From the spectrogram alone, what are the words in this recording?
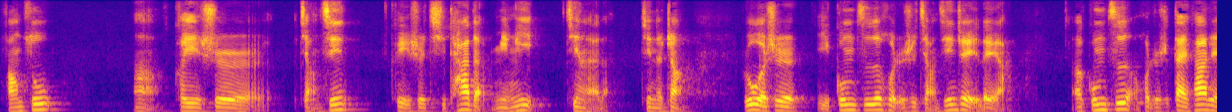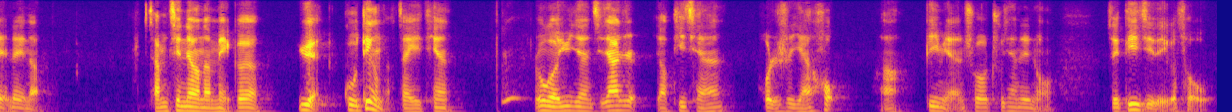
房租。啊，可以是奖金可以是其他的名义进来的进的账。如果是以工资或者是奖金这一类啊，呃，工资或者是代发这一类呢，咱们尽量呢每个月固定的在一天。如果遇见节假日，要提前或者是延后啊，避免说出现这种最低级的一个错误。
